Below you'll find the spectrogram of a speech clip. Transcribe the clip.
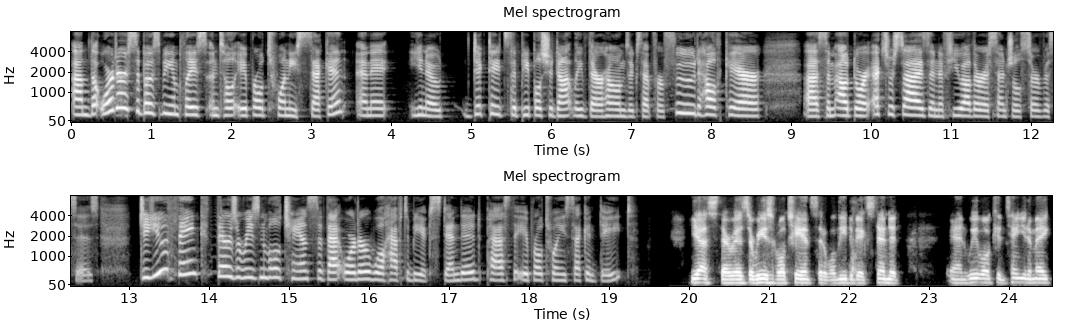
Um, the order is supposed to be in place until April 22nd, and it, you know, dictates that people should not leave their homes except for food, health care, uh, some outdoor exercise, and a few other essential services. Do you think there's a reasonable chance that that order will have to be extended past the April 22nd date? Yes, there is a reasonable chance that it will need to be extended. And we will continue to make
